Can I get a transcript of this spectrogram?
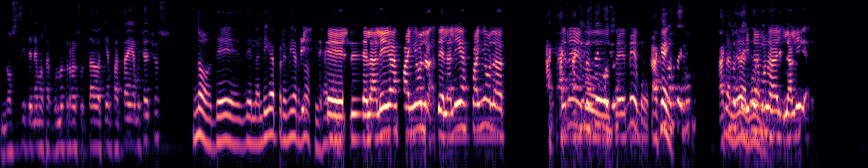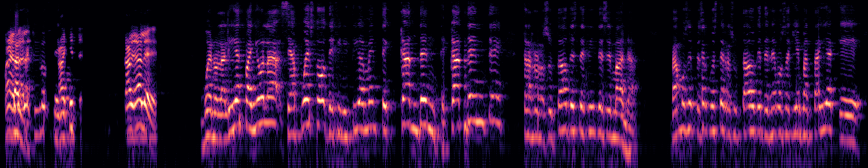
No sé si tenemos algún otro resultado aquí en pantalla, muchachos. No, de, de la Liga Premier no, fíjate. Eh, de la Liga Española, de la Liga Española. Aquí, tenemos, aquí los tengo yo. Eh, Memo. Aquí los tengo. Aquí, dale, los dale, tengo. tenemos la, la Liga. Bueno, Dale, dale, aquí los tengo. aquí te- dale, dale. Bueno, la Liga Española se ha puesto definitivamente candente, candente tras los resultados de este fin de semana. Vamos a empezar con este resultado que tenemos aquí en pantalla, que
